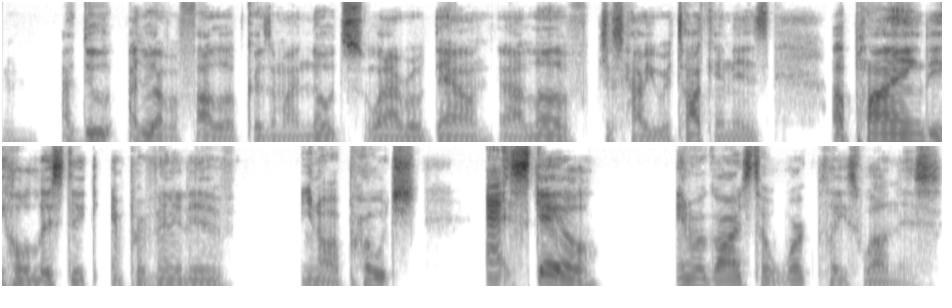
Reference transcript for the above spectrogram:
mm-hmm. I do I do have a follow up because in my notes what I wrote down and I love just how you were talking is applying the holistic and preventative you know approach at scale in regards to workplace wellness,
